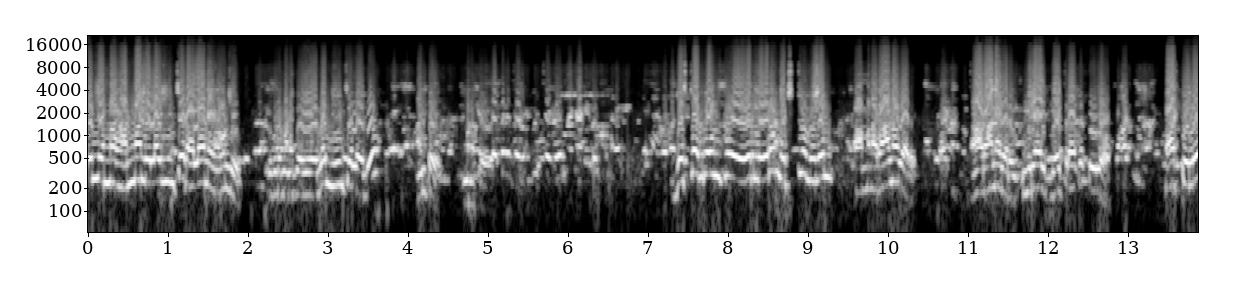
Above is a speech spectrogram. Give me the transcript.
ఓన్లీ మన హనుమాన్ ఎలా చూపించాడు అలానే ఓన్లీ. ఇప్పుడు మనకి ఎవరు చూపించలేదు అంతే మనకి గెస్ట్ అఫరెన్స్ ఎవరు లేరు? నెక్స్ట్ విలన్ మన రానా గారు. ఆ రానా గారు. మీరే నేత్రాక టూలో పార్ట్ టూలో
